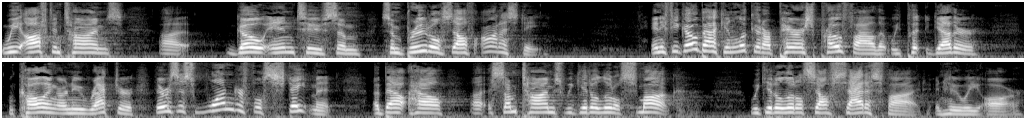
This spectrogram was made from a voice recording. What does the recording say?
we oftentimes uh, go into some some brutal self honesty. And if you go back and look at our parish profile that we put together when calling our new rector, there was this wonderful statement about how uh, sometimes we get a little smug, we get a little self satisfied in who we are.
